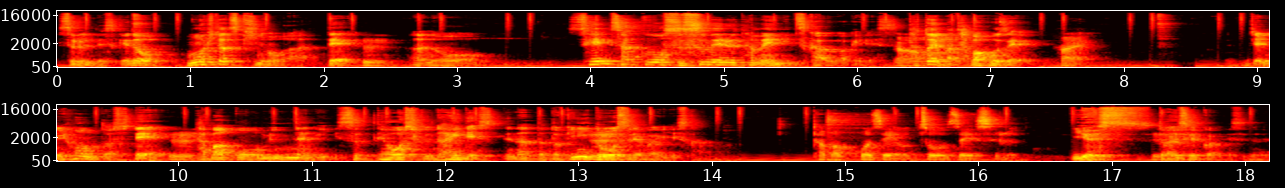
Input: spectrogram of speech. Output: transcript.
するんですけど、もう一つ機能があって、うん。あの、政策を進めるために使うわけです。例えば、タバコ税。はい。じゃあ、日本としてうん、タバコをみんなに吸ってほしくないですってなった時にどうすればいいですか、タバコ税を増税する。イエスうん大正解ですね。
